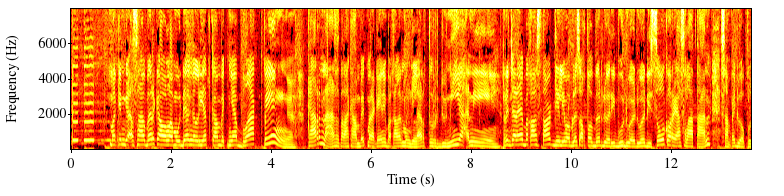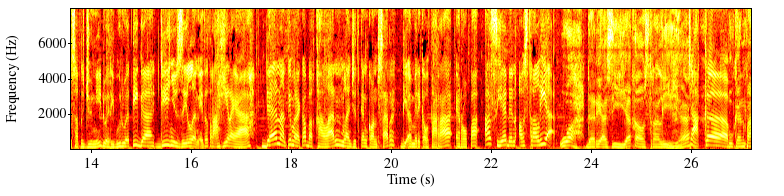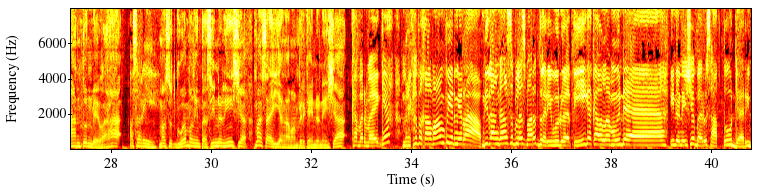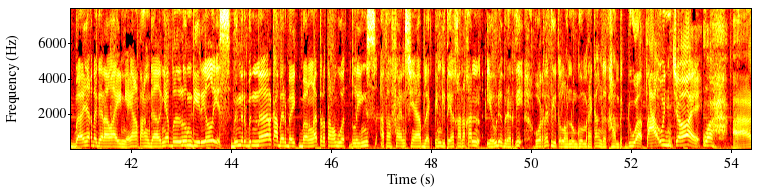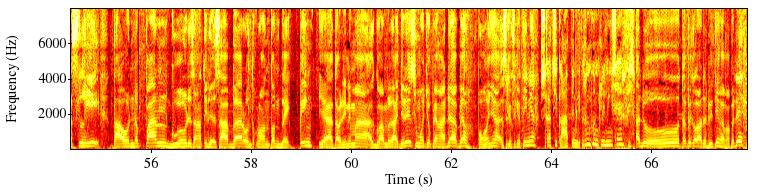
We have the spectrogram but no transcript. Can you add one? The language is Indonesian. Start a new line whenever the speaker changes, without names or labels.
Thank you. Makin gak sabar kaula muda ngeliat comebacknya Blackpink. Karena setelah comeback mereka ini bakalan menggelar tour dunia nih. Rencananya bakal start di 15 Oktober 2022 di Seoul, Korea Selatan Sampai 21 Juni 2023 di New Zealand. Itu terakhir ya. Dan nanti mereka bakalan melanjutkan konser di Amerika Utara, Eropa, Asia, dan Australia.
Wah, dari Asia ke Australia.
Cakep.
Bukan pantun, Bella.
Oh sorry.
Maksud gua melintasi Indonesia. Masa iya nggak mampir ke Indonesia?
Kabar baiknya, mereka bakal mampir nih Ram. Di tanggal 11 Maret 2023 Kaula Muda. Indonesia baru satu dari banyak negara lainnya Yang tanggalnya belum dirilis. Bener-bener kabar baik banget Terutama buat Blinks atau fansnya Blackpink gitu ya. Karena kan ya udah berarti worth it gitu loh Nunggu mereka nggak comeback 2 tahun coy.
Wah, asli. Tahun depan gua udah sangat tidak sabar untuk nonton Blackpink. Ya, tahun ini mah gua ambil aja deh semua job yang ada, Bel. Pokoknya sikat-sikatin ya.
Sikat-sikatin, kita kan bukan cleaning service
Aduh, tapi kalau ada duitnya nggak apa-apa deh.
